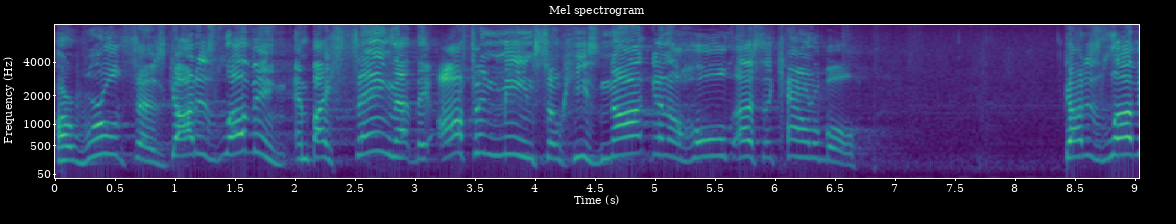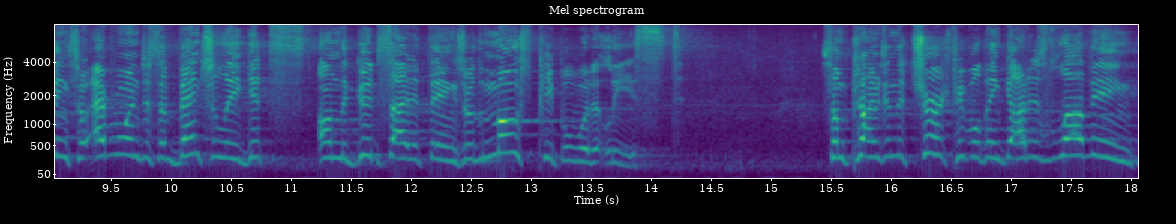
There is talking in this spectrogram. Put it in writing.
Our world says God is loving, and by saying that, they often mean so He's not going to hold us accountable. God is loving, so everyone just eventually gets on the good side of things, or the most people would at least. Sometimes in the church, people think God is loving,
